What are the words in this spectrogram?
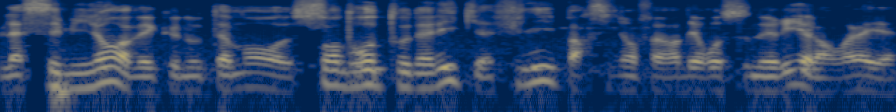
l'AC Milan, avec notamment euh, Sandro Tonali qui a fini par signer en faveur des Rossoneri. Alors voilà, il y a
